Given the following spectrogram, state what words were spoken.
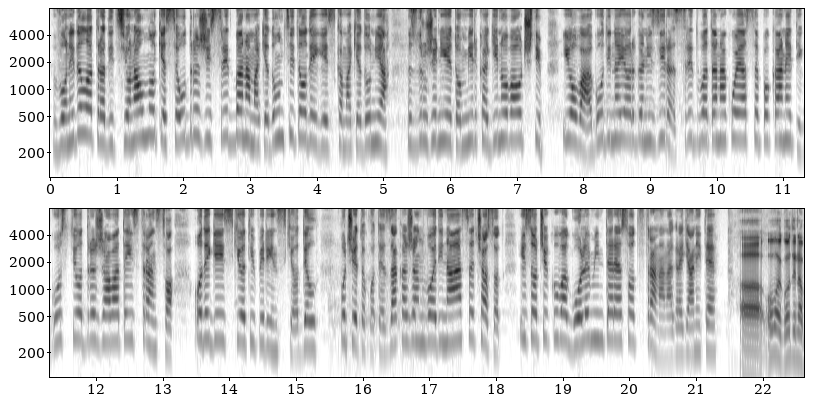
Во недела традиционално ќе се одржи средба на македонците од Егејска Македонија. Сдруженијето Мирка Гинова од Штип и оваа година ја организира средбата на која се поканети гости од државата и странство од Егејскиот и Пиринскиот дел. Почетокот е закажан во 11 часот и се очекува голем интерес од страна на граѓаните. А, ова година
